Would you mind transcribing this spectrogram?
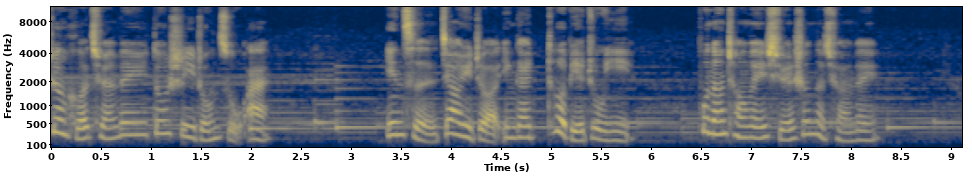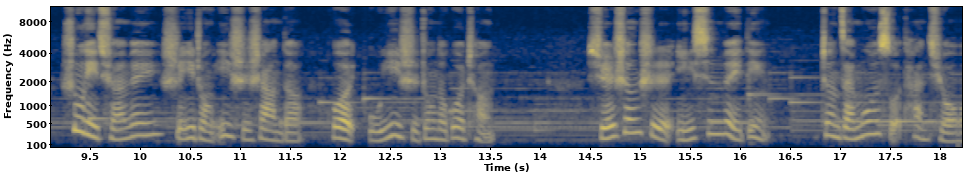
任何权威都是一种阻碍，因此教育者应该特别注意，不能成为学生的权威。树立权威是一种意识上的或无意识中的过程。学生是疑心未定，正在摸索探求；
